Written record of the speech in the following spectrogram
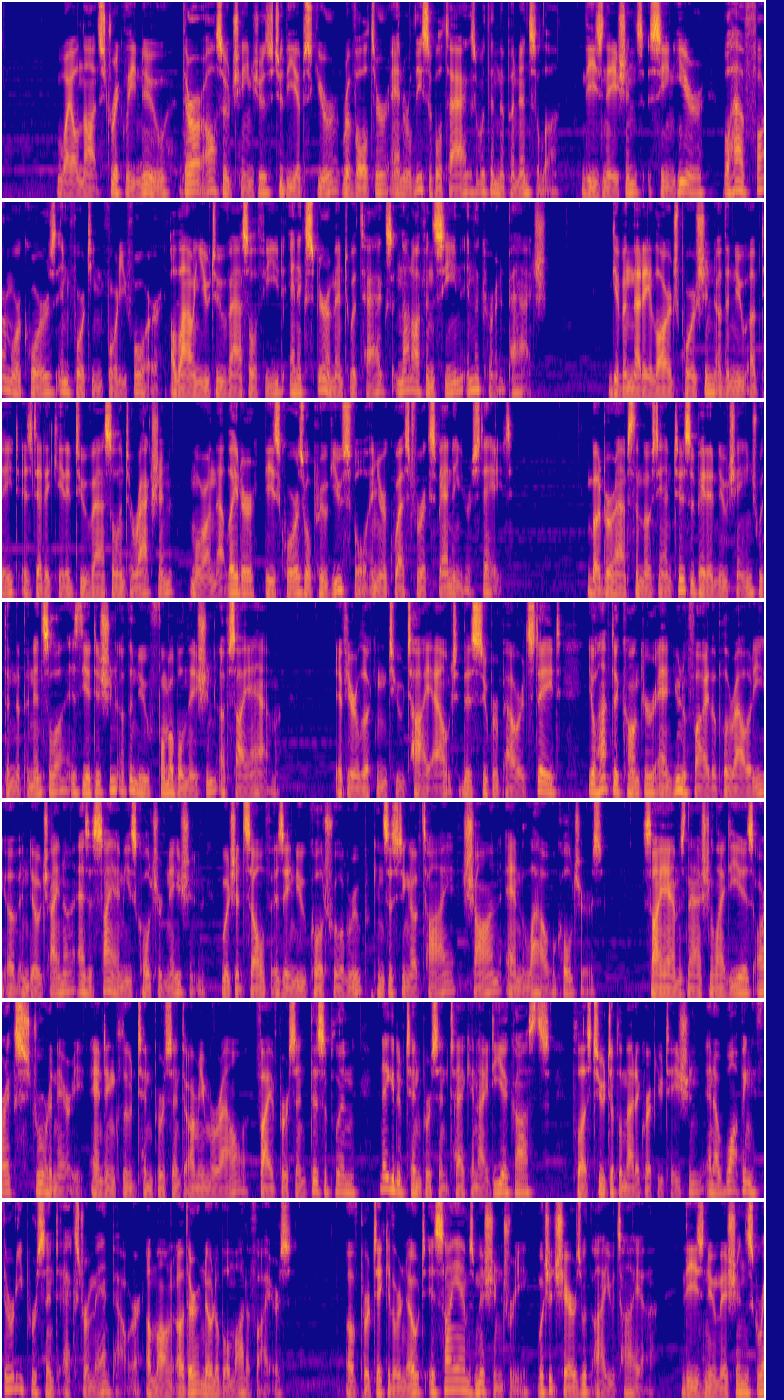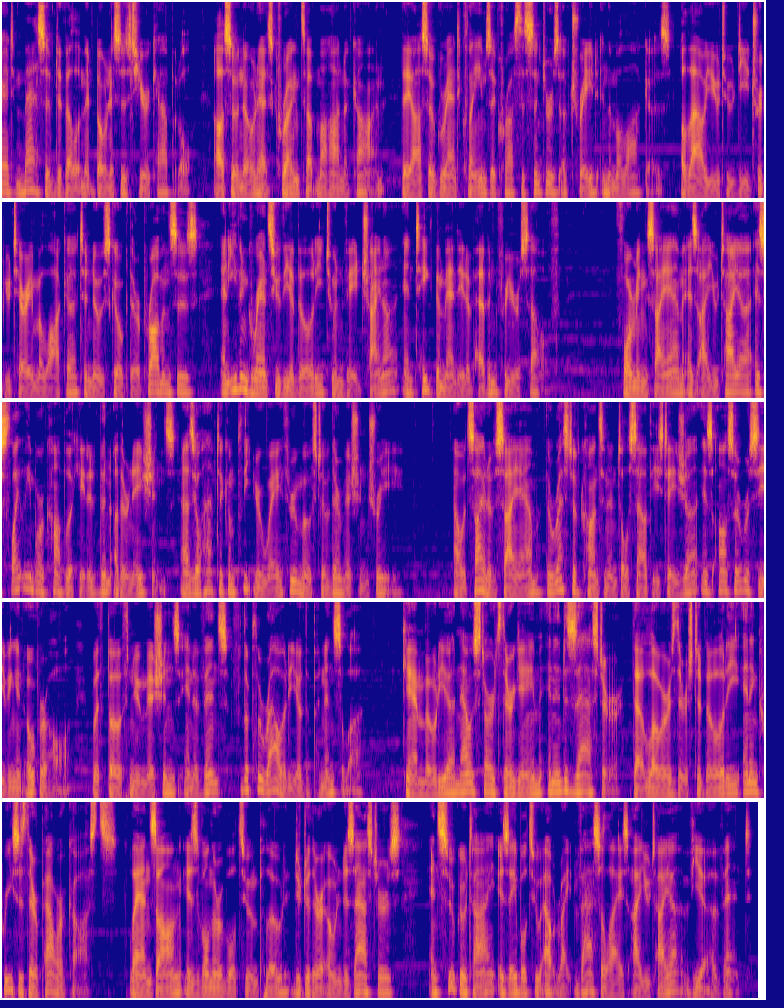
While not strictly new, there are also changes to the obscure, revolter, and releasable tags within the peninsula. These nations, seen here, will have far more cores in 1444, allowing you to vassal feed and experiment with tags not often seen in the current patch. Given that a large portion of the new update is dedicated to vassal interaction, more on that later, these cores will prove useful in your quest for expanding your state. But perhaps the most anticipated new change within the peninsula is the addition of the new formable nation of Siam. If you're looking to tie out this superpowered state, you'll have to conquer and unify the plurality of Indochina as a Siamese cultured nation, which itself is a new cultural group consisting of Thai, Shan, and Lao cultures. Siam's national ideas are extraordinary and include 10% army morale, 5% discipline, negative 10% tech and idea costs, plus 2 diplomatic reputation, and a whopping 30% extra manpower, among other notable modifiers. Of particular note is Siam's mission tree, which it shares with Ayutthaya. These new missions grant massive development bonuses to your capital, also known as Krung Thep Mahanakhon. They also grant claims across the centers of trade in the Malaccas, allow you to detributary Malacca to no-scope their provinces, and even grants you the ability to invade China and take the Mandate of Heaven for yourself. Forming Siam as Ayutthaya is slightly more complicated than other nations, as you'll have to complete your way through most of their mission tree. Outside of Siam, the rest of continental Southeast Asia is also receiving an overhaul, with both new missions and events for the plurality of the peninsula. Cambodia now starts their game in a disaster that lowers their stability and increases their power costs. Lan Xang is vulnerable to implode due to their own disasters, and Sukhothai is able to outright vassalize Ayutthaya via event.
